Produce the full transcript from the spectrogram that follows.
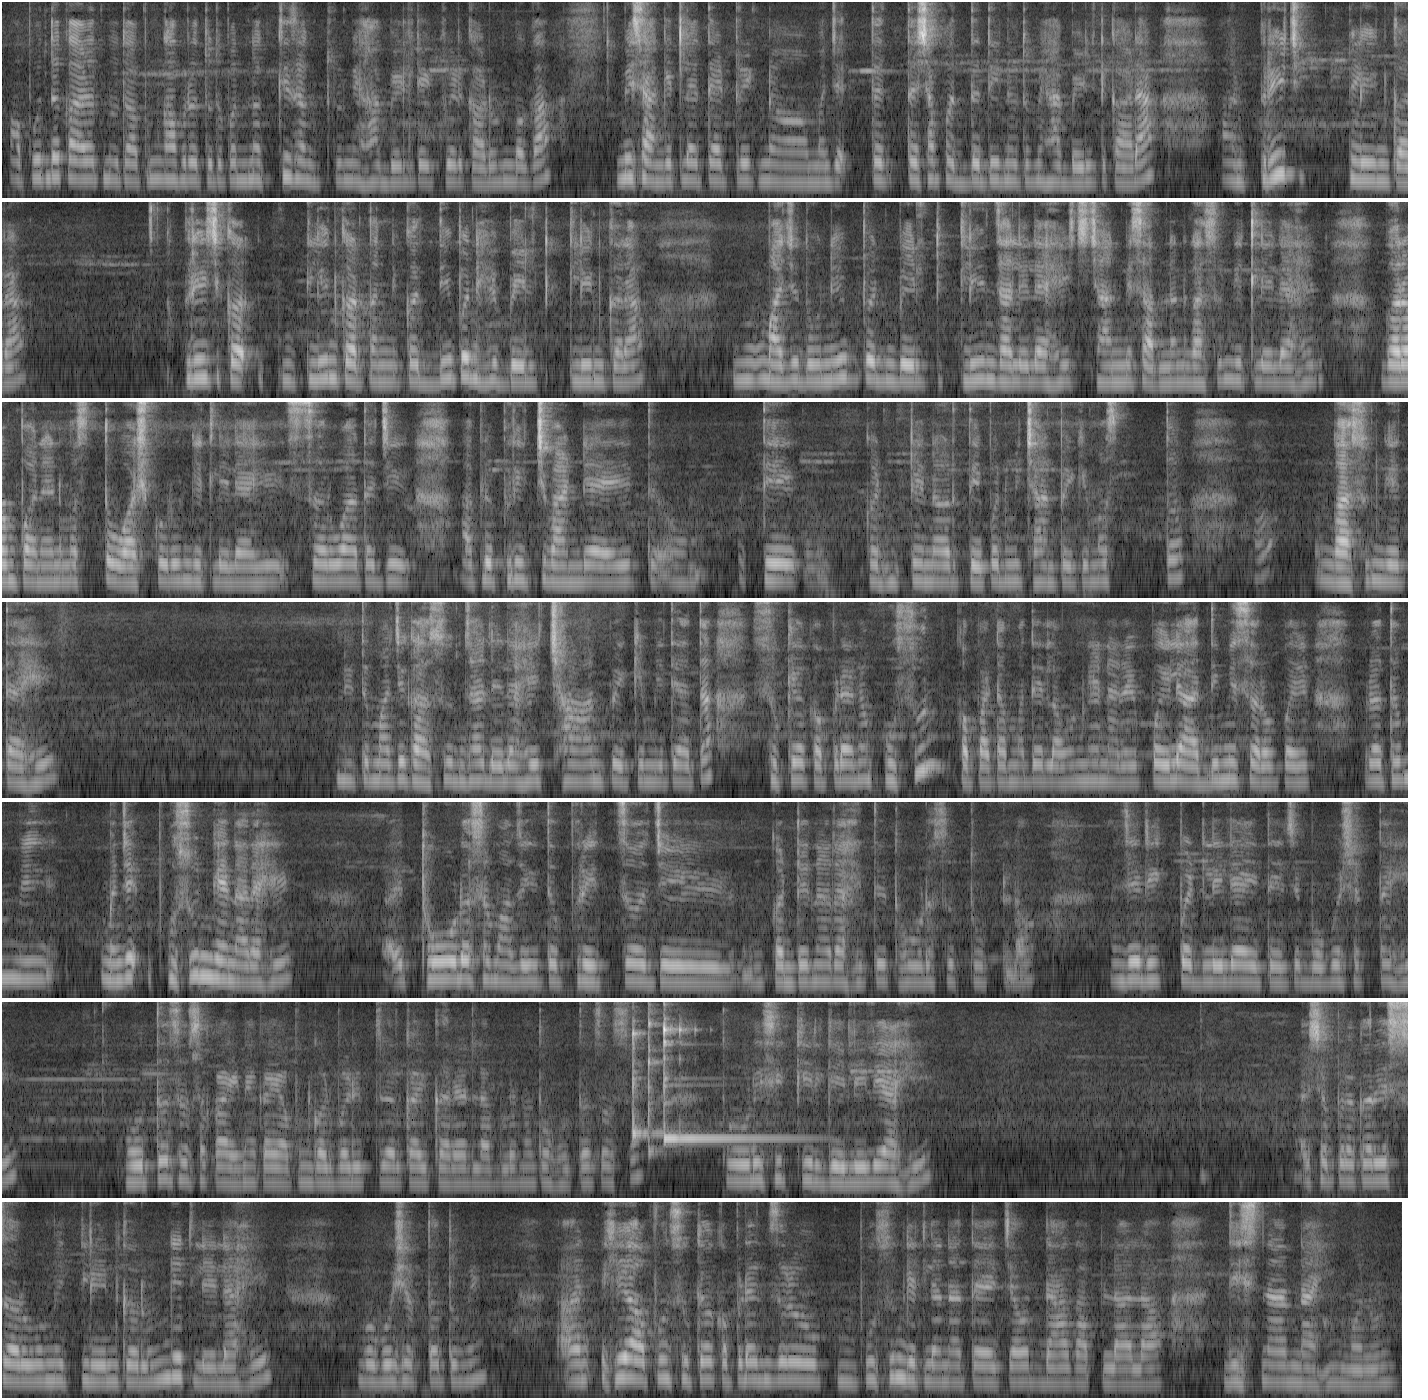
आपण तर काढत नव्हतो. आपण घाबरत होतो. पण नक्की सांगतो तुम्ही हा बेल्ट एक वेळ काढून बघा. मी सांगितलं त्या ट्रिकनं म्हणजे त तशा पद्धतीने तुम्ही हा बेल्ट काढा. आणि फ्रीज क्लीन करा. फ्रीज क क्लीन करताना कधी पण हे बेल्ट क्लीन करा. माझे दोन्ही पण बेल्ट क्लीन झालेले आहे. छान मी साबणाने घासून घेतलेले आहेत. गरम पाण्याने मस्त वॉश करून घेतलेले आहे. सर्व आता जे आपले फ्रीजचे भांडे आहेत ते कंटेनर ते पण मी छानपैकी मस्त घासून घेत आहे. आणि ते माझे घासून झालेले आहे. छानपैकी मी ते आता सुक्या कपड्यानं पुसून कपाटामध्ये लावून घेणार आहे. पहिले आधी मी सर्व पहि प्रथम मी म्हणजे पुसून घेणार आहे. थोडंसं माझं इथं फ्रीजचं जे कंटेनर आहे ते थोडंसं तुटलं. म्हणजे रीक पडलेले आहे त्याचे बघू शकता हे. होतंच असं काही ना काही. आपण गडबडीत जर काही करायला लागलो ना तर होतंच असं. थोडीशी कीर गेलेली आहे. अशा प्रकारे सर्व मी क्लीन करून घेतलेलं आहे. बघू शकता तुम्ही. आणि हे आपण सुक्या कपड्यानं जर पुसून घेतल्या ना तर याच्यावर डाग आपल्याला दिसणार नाही म्हणून.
